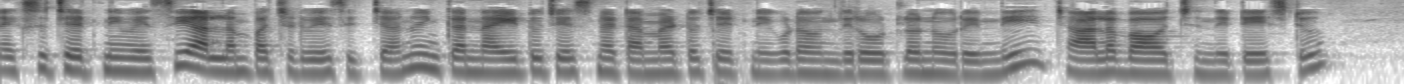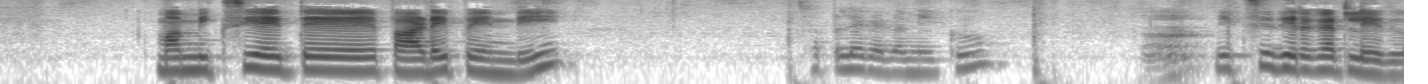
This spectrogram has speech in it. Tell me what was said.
నెక్స్ట్ చట్నీ వేసి అల్లం పచ్చడి వేసి ఇచ్చాను ఇంకా నైట్ చేసిన టమాటో చట్నీ కూడా ఉంది. రోట్లో నూరింది. చాలా బాగా వచ్చింది టేస్ట్. మా మిక్సీ అయితే పాడైపోయింది. చెప్పలే కదా మీకు మిక్సీ తిరగట్లేదు.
